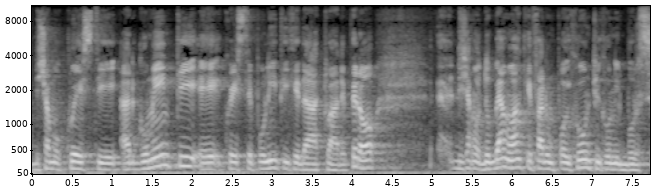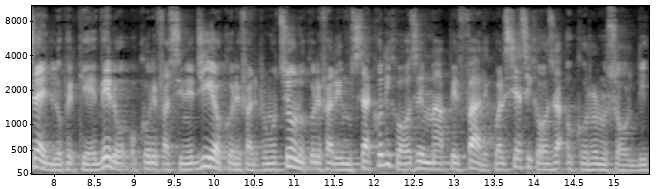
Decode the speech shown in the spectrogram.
diciamo, questi argomenti e queste politiche da attuare, però diciamo, dobbiamo anche fare un po' i conti con il borsello, perché è vero, occorre fare sinergia, occorre fare promozione, occorre fare un sacco di cose, ma per fare qualsiasi cosa occorrono soldi.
